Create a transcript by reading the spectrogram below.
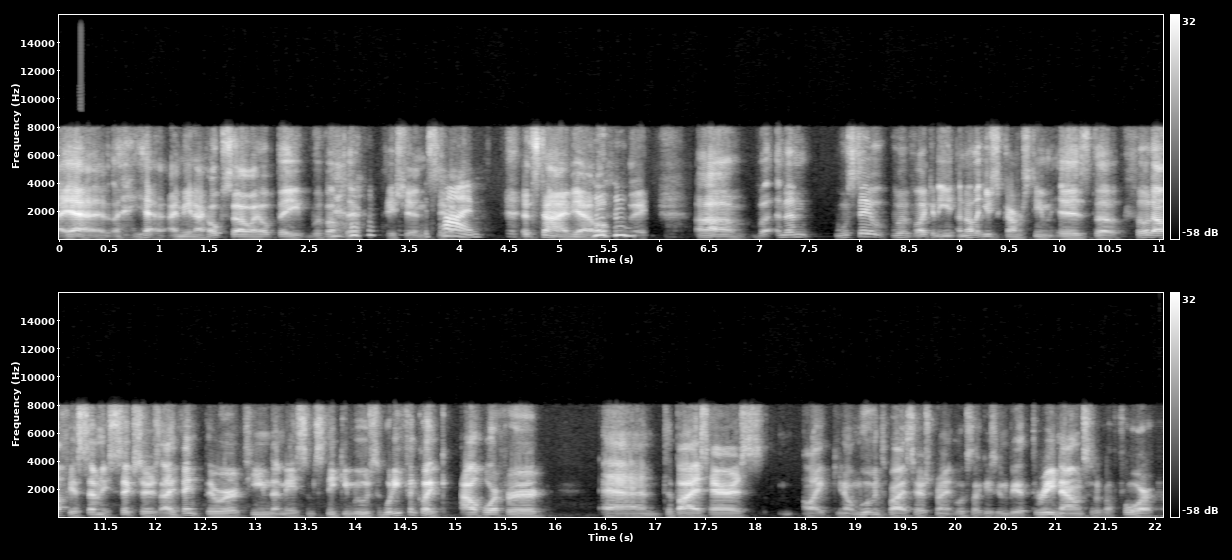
Uh, yeah, yeah. I mean, I hope so. I hope they live up to expectations. it's time. Know. It's time. Yeah, hopefully. um, but and then we'll stay with like an, another Eastern Conference team is the Philadelphia 76ers. I think they were a team that made some sneaky moves. What do you think, like Al Horford and Tobias Harris? Like you know, moving Tobias Harris, it looks like he's going to be a three now instead of a four.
